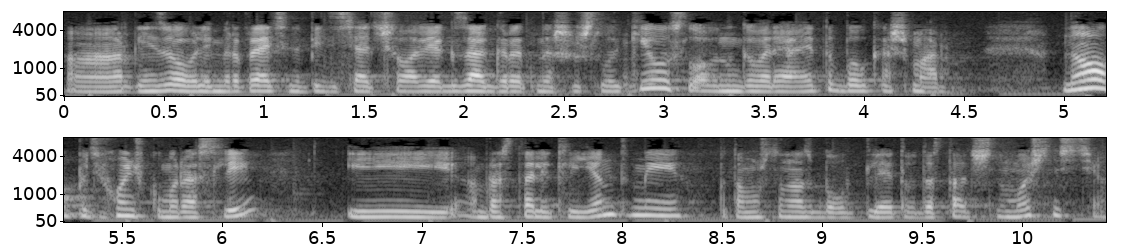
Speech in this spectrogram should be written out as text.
э, организовывали мероприятия на 50 человек за город на шашлыки, условно говоря, это был кошмар. Но потихонечку мы росли и обрастали клиентами, потому что у нас было для этого достаточно мощности.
